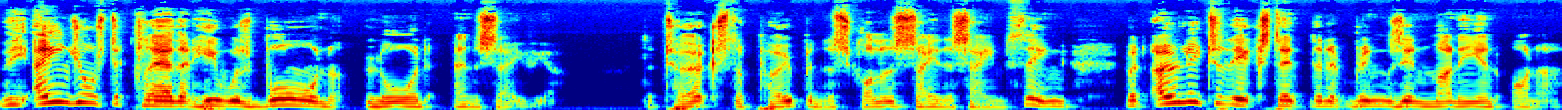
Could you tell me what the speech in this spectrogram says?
The angels declare that he was born Lord and Saviour. The Turks, the Pope, and the scholars say the same thing, but only to the extent that it brings in money and honour.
